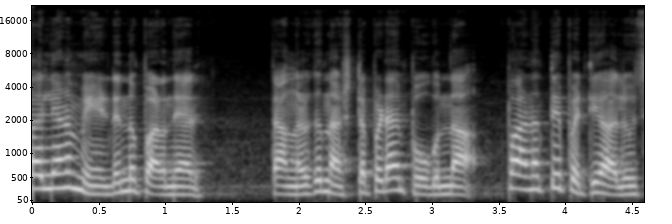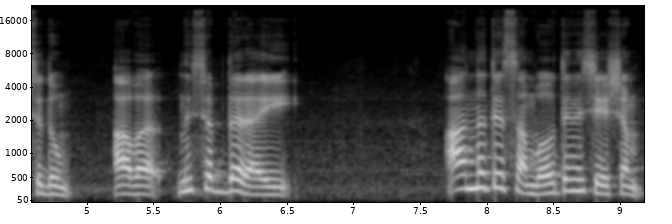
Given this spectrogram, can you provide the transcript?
കല്യാണം വേണ്ടെന്ന് പറഞ്ഞാൽ തങ്ങൾക്ക് നഷ്ടപ്പെടാൻ പോകുന്ന പണത്തെപ്പറ്റി ആലോചിച്ചതും അവർ നിശബ്ദരായി. അന്നത്തെ സംഭവത്തിന് ശേഷം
